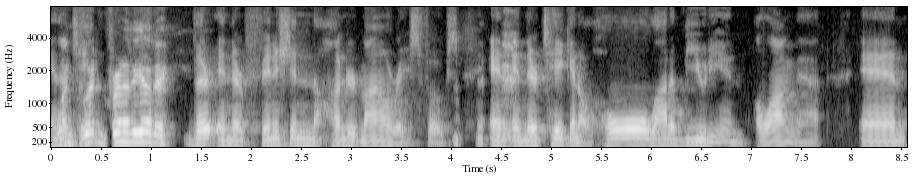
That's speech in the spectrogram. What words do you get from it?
And one foot in front of the other. They're and they're finishing the hundred mile race, folks, and and they're taking a whole lot of beauty in along that, and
